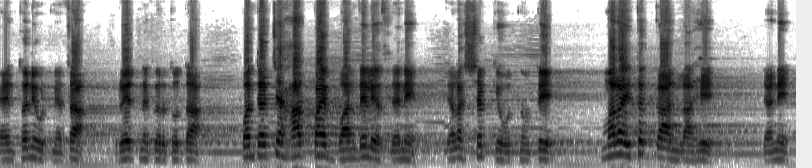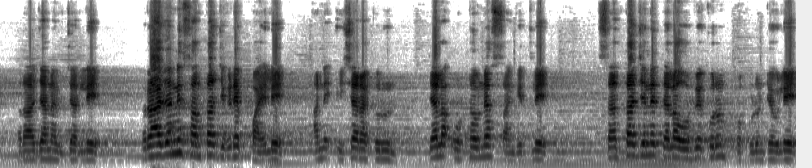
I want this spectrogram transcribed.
अँथोनी उठण्याचा प्रयत्न करत होता पण त्याचे हात पाय बांधलेले असल्याने त्याला शक्य होत नव्हते. मला इथं का आणलं आहे. त्याने राजांना विचारले राजाने संताजीकडे पाहिले आणि इशारा करून त्याला उठवण्यास सांगितले. संताजीने त्याला उभे करून पकडून ठेवले.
